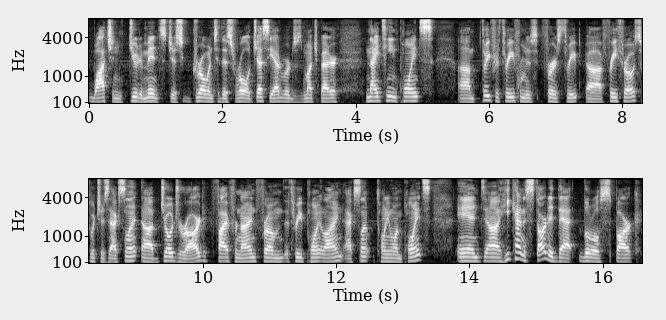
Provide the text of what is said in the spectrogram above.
watching Judah Mintz just grow into this role. Jesse Edwards was much better, 19 points, um, three for three from his his three uh, free throws, which is excellent. Uh, Joe Girard, five for nine from the three point line, excellent, 21 points, and uh, he kind of started that little spark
